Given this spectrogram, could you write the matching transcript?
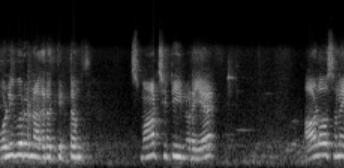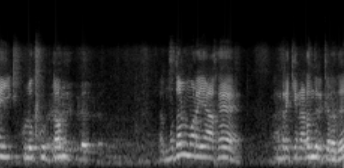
பொலிவுறு நகர திட்டம் ஸ்மார்ட் சிட்டியினுடைய ஆலோசனை குழு கூட்டம் முதல் முறையாக இன்றைக்கு நடந்திருக்கிறது.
